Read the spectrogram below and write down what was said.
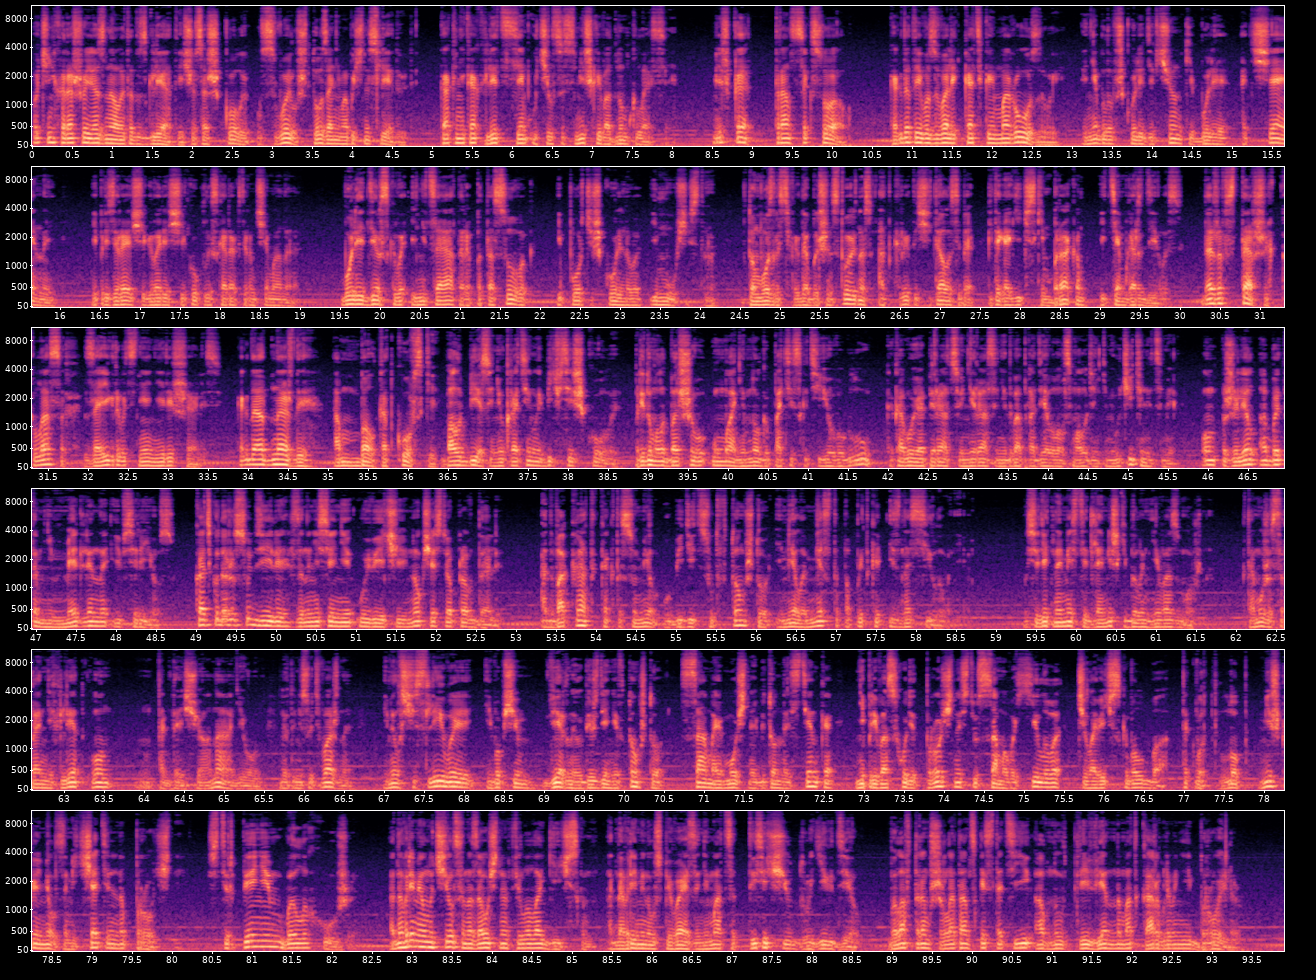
Очень хорошо я знал этот взгляд, еще со школы усвоил, что за ним обычно следует. Как-никак лет семь учился с Мишкой в одном классе. Мишка – транссексуал. Когда-то его звали Катькой Морозовой, и не было в школе девчонки более отчаянной и презирающей говорящей куклы с характером, чем она. Более дерзкого инициатора потасовок и порчи школьного имущества. В том возрасте, когда большинство из нас открыто считало себя педагогическим браком и тем гордилось. Даже в старших классах заигрывать с ней не решались. Когда однажды Амбал Катковский, балбес и неукротимый бич всей школы, придумал от большого ума немного потискать ее в углу, каковую операцию не раз и не два проделывал с молоденькими учительницами, он пожалел об этом немедленно и всерьез. Катьку даже судили за нанесение увечий, но, к счастью, оправдали. Адвокат как-то сумел убедить суд в том, что имела место попытка изнасилования. Усидеть на месте для Мишки было невозможно. К тому же с ранних лет он тогда еще она, а не он, но это не суть важно, имел счастливое и, в общем, верное убеждение в том, что самая мощная бетонная стенка не превосходит прочностью самого хилого человеческого лба. Так вот, лоб Мишка имел замечательно прочный. С терпением было хуже. Одно время он учился на заочном филологическом, одновременно успевая заниматься тысячью других дел. Был автором шарлатанской статьи о внутривенном откармливании бройлеров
